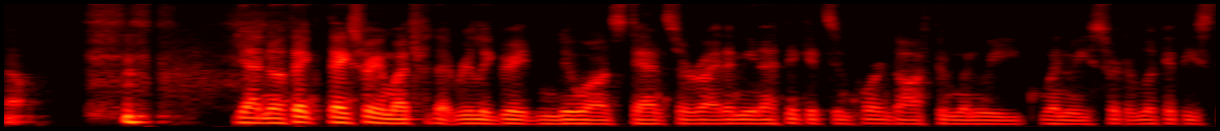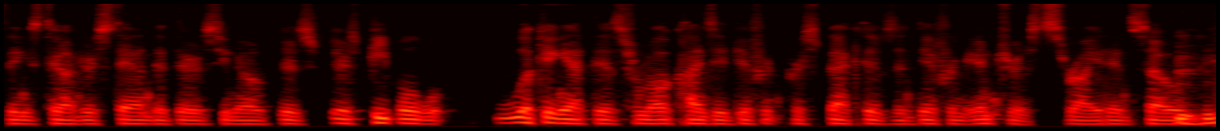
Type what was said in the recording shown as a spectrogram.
yeah. yeah no th- thanks very much for that really great nuanced answer right i mean i think it's important often when we when we sort of look at these things to understand that there's you know there's there's people looking at this from all kinds of different perspectives and different interests right and so mm-hmm.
